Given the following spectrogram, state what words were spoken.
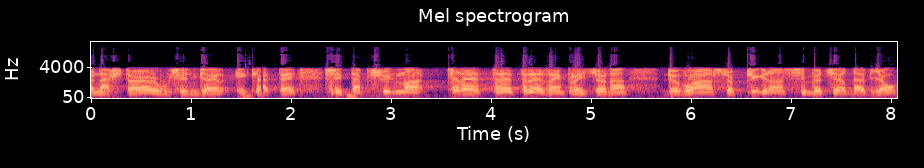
un acheteur ou si une guerre éclatait. C'est absolument très, très, très impressionnant de voir ce plus grand cimetière d'avions.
